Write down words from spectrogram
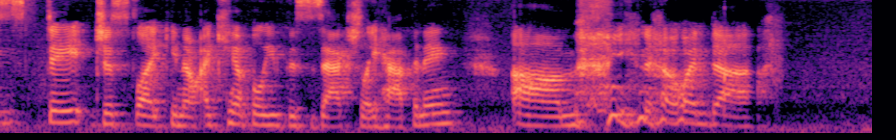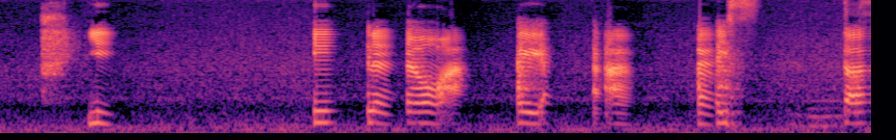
state, just like you know, I can't believe this is actually happening, um, you know, and uh, you, you know, I, I, I, I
